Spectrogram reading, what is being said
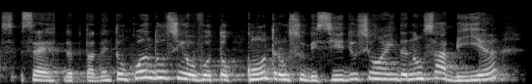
Certo, deputado. Então, quando o senhor votou contra o subsídio, o senhor ainda não sabia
